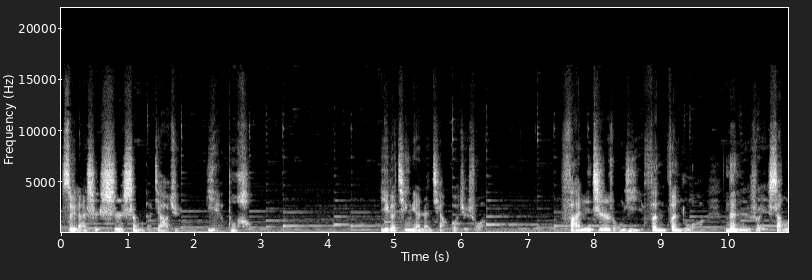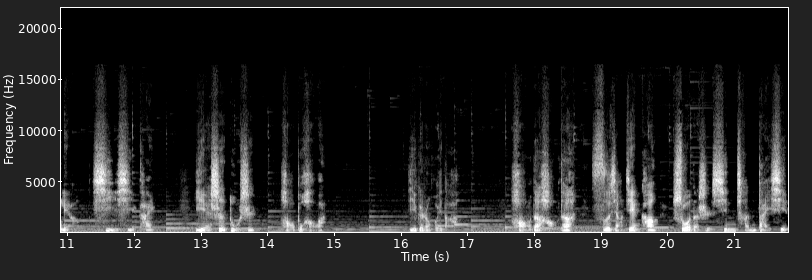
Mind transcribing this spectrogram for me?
虽然是诗圣的佳句，也不好。一个青年人抢过去说：“繁枝容易纷纷落，嫩蕊商量细细开，也是杜诗，好不好啊？”一个人回答：“好的，好的。”思想健康说的是新陈代谢。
